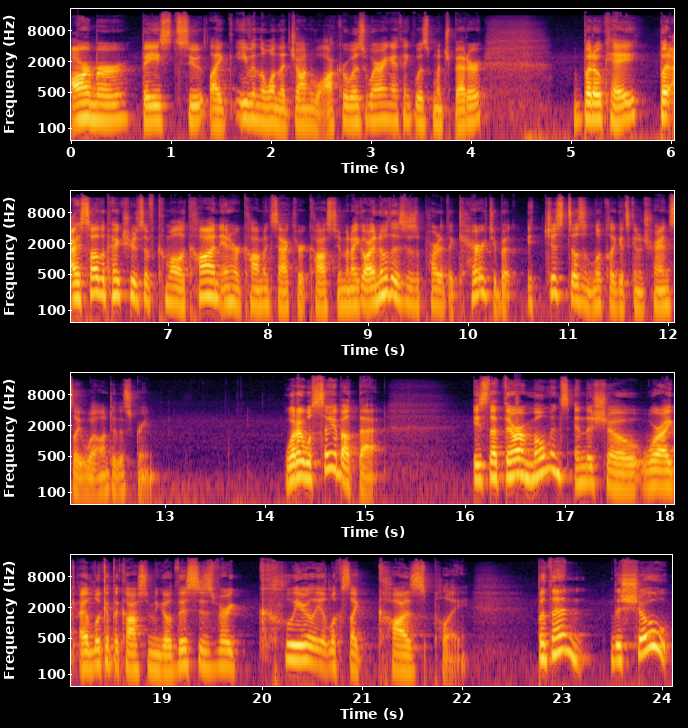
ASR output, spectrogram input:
armor based suit like even the one that John Walker was wearing I think was much better. But okay. But I saw the pictures of Kamala Khan in her comics accurate costume and I go, I know this is a part of the character, but it just doesn't look like it's going to translate well onto the screen. What I will say about that is that there are moments in the show where I, I look at the costume and go, this is very clearly, it looks like cosplay. But then the show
